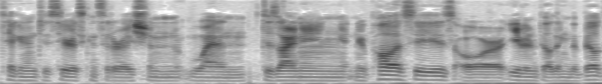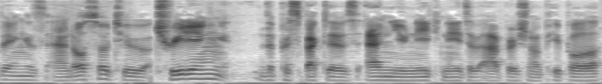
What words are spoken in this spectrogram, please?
taken into serious consideration when designing new policies or even building the buildings, and also to treating the perspectives and unique needs of Aboriginal people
